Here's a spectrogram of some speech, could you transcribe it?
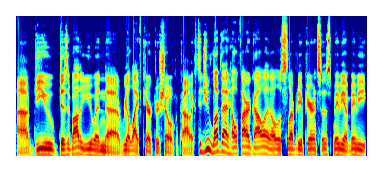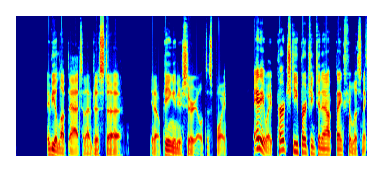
Uh, do you does it bother you when uh, real life characters show up in comics? Did you love that Hellfire Gala and all those celebrity appearances? Maybe uh, maybe maybe you love that, and I'm just uh, you know peeing in your cereal at this point. Anyway, Perch D Perchington out. Thanks for listening.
